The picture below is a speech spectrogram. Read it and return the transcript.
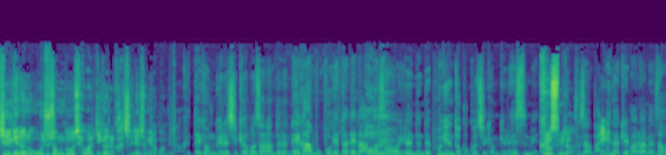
길게는 5주 정도 재활 기간을 가질 예정이라고 합니다. 그때 경기를 지켜본 사람들은 내가 못 보겠다, 내가 어, 아파서 이랬는데 본인은 또 꿋꿋이 경기를 했습니다. 그렇습니다. 부상 빨리 낫길 바라면서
